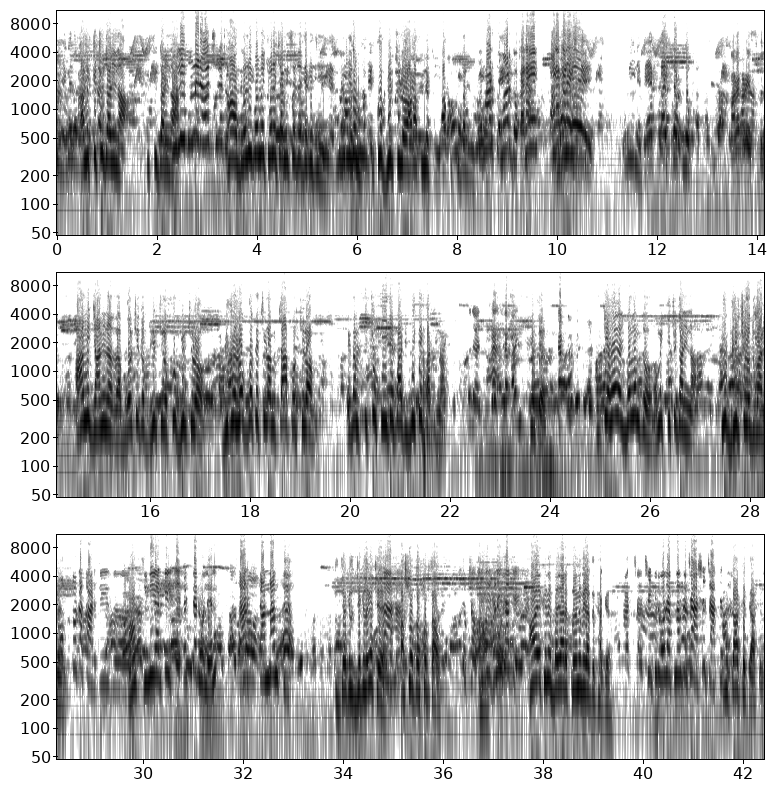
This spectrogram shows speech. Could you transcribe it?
আমি কিছু জানি না কিছু জানি না। হ্যাঁ গলি বমে চলেছে আমি সেটা দেখেছি। একদম খুব ভিড় ছিল আবার শুনেছি তোমার তোমার দোকানে কারা কারা এসেছে? আমি জানি না দাদা বলছি তো ভিড় ছিল খুব ভিড় ছিল। ভিতরে লোক বসে ছিল আমি চা করছিলাম। একদম কিছু শুনতে পারছি বুঝতেই পারছি না। কি হয়ে গেছে বললাম তো আমি কিছু জানি না। খুব ভিড় ছিল দোকানে। হ্যাঁ? যিনি আর কি এফেক্টেড হলেন তার তার নাম কি? লেগেছে? হ্যাঁ, হ্যাঁ। অশোক অশোক তাও সাউ, হ্যাঁ এখানে বাজারে পুরানো বাজারে থাকে। আচ্ছা সে কি রোজ আপনার কাছে আসে চা হ্যাঁ চা খেতে আসে।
